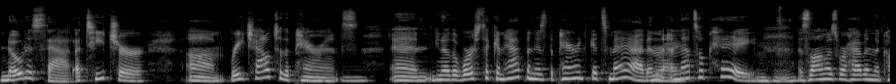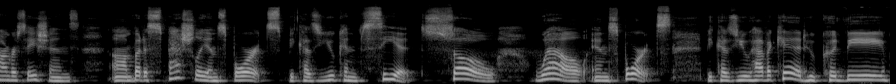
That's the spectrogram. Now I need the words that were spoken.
notice that. A teacher, um, reach out to the parents. Mm-hmm. And, you know, the worst that can happen is the parent gets mad, and, right. and that's okay mm-hmm. as long as we're having the conversations. Um, but especially in sports, because you can see it so well in sports, because you have a kid who could be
